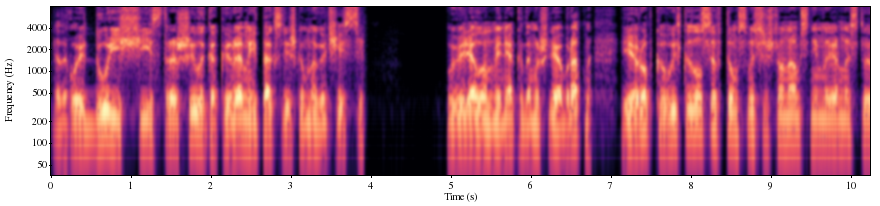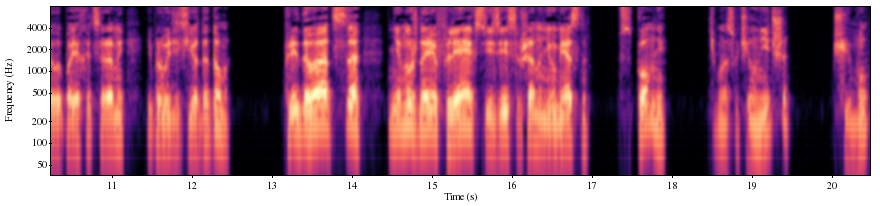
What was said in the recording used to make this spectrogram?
Для такой дурищи и страшилы, как Ирена, и так слишком много чести. Уверял он меня, когда мы шли обратно, и я робко высказался в том смысле, что нам с ним, наверное, стоило поехать с Иреной и проводить ее до дома. Предаваться ненужной рефлексии здесь совершенно неуместно. Вспомни, чему нас учил Ницше. Чему?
